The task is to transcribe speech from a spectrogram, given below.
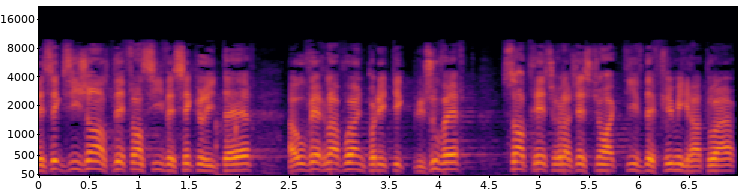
les exigences défensives et sécuritaires, a ouvert la voie à une politique plus ouverte, centrée sur la gestion active des flux migratoires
